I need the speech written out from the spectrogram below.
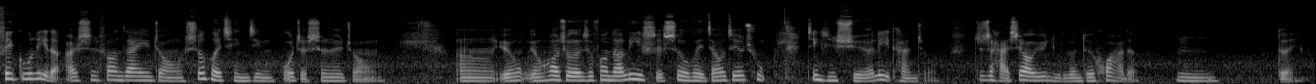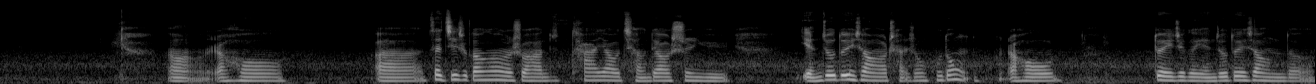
非孤立的，而是放在一种社会情境或者是那种。嗯，原原话说的是放到历史社会交接处进行学理探究，就是还是要与理论对话的。嗯，对。嗯，然后，呃，在接着刚刚的时候啊，他要强调是与研究对象要产生互动，然后对这个研究对象的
